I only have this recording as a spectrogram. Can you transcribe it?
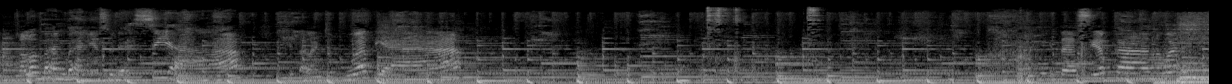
Nah, kalau bahan-bahannya sudah siap, kita lanjut buat ya. Kita siapkan wadahnya.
